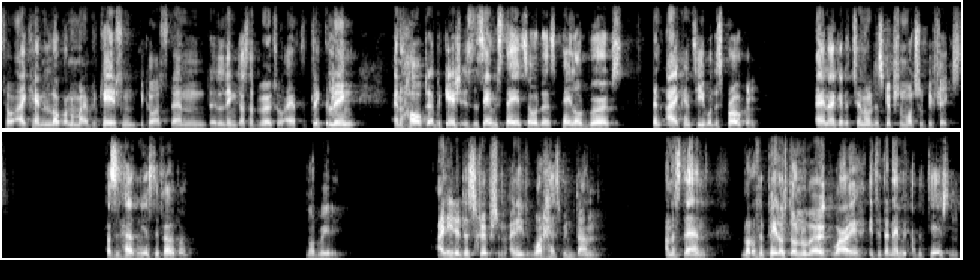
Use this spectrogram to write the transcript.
So I can log on my application because then the link does not work. So I have to click the link and hope the application is the same state so this payload works. Then I can see what is broken. And I get a general description what should be fixed. Does it help me as developer? Not really. I need a description. I need what has been done. Understand. A lot of the payloads don't work. Why? It's a dynamic application.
